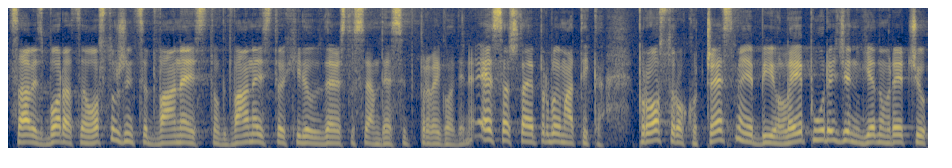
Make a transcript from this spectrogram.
Savez boraca Ostružnica 12. 12. 1971. godine. E sad šta je problematika? Prostor oko Česme je bio lepo uređen, jednom rečju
